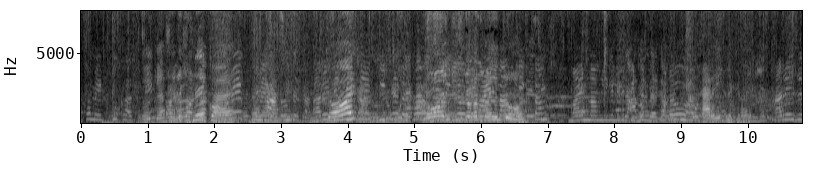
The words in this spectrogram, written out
এখন একটু খাচ্ছি। গ্যাসের অনেক অনেক কমে গেছে আর এই যে জয়। পিঠে ব্যথা মায়ের জয়। লিখতাম। মায়ের নাম লিখে লিখে পিঠের ব্যথাটাও আর এই যে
